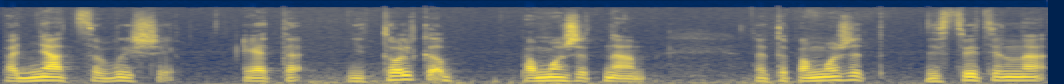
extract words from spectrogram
подняться выше. И это не только поможет нам, но это поможет действительно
